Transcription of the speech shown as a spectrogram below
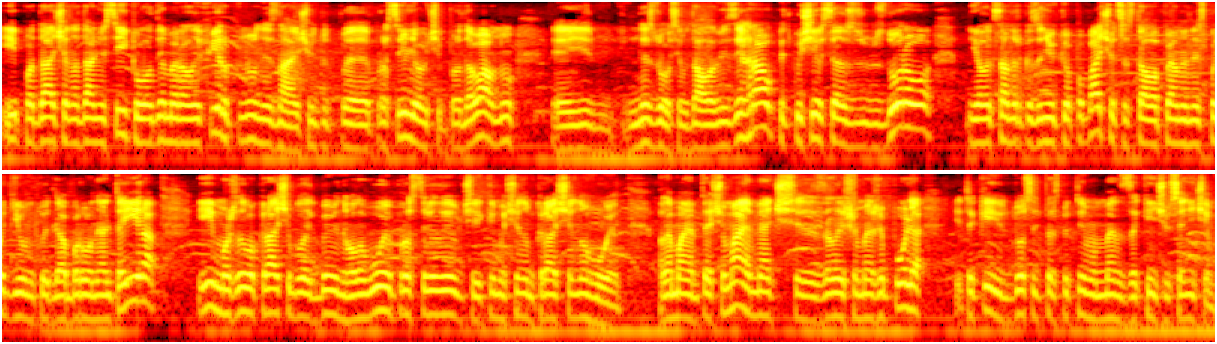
І подача на дальню стійку Володимир Алефір. Ну не знаю, чи він тут е, прострілював чи продавав. Ну е, не зовсім вдало він зіграв, підключився здорово. І Олександр Казанюк його побачив. Це стало певною несподіванкою для оборони Альтаїра. І можливо краще було, якби він головою прострілив чи якимось чином краще ногою. Але маємо те, що маємо. М'яч е, залишив межі поля, і такий досить перспективний момент закінчився нічим.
